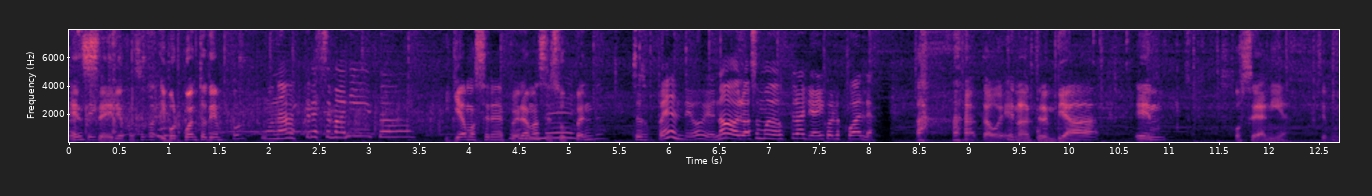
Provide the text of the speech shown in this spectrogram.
¿En serio, Josefa? ¿Y por cuánto tiempo? Unas tres semanitas. ¿Y qué vamos a hacer en el programa? ¿Se suspende? Se suspende, obvio. No, lo hacemos de Australia, ahí con los koalas. Está bueno, nuestra enviada en Oceanía. Sí, pues,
